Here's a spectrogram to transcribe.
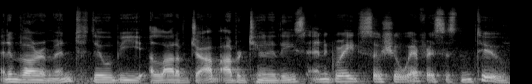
an environment, there will be a lot of job opportunities and a great social welfare system too.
